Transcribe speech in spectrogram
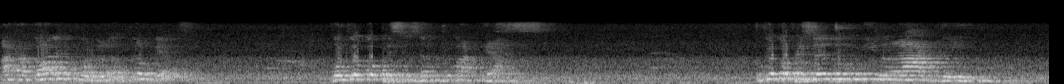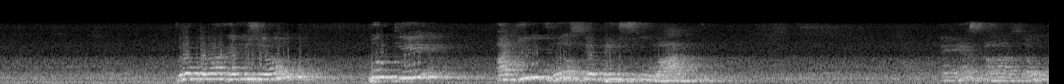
a católica, por pelo menos, porque eu estou precisando de uma graça. Porque eu estou precisando de um milagre. Procurar religião, porque ali eu vou ser abençoado. É essa a razão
